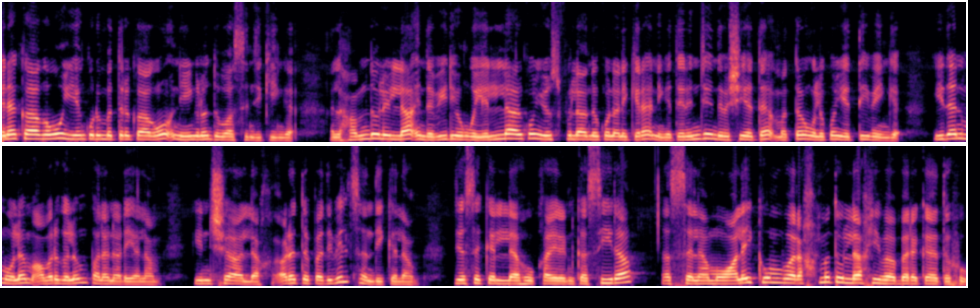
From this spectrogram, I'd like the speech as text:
எனக்காகவும் என் குடும்பத்திற்காகவும் நீங்களும் துவா செஞ்சுக்கிங்க. அலமதுல்லா இந்த வீடியோ உங்கள் எல்லாருக்கும் யூஸ்ஃபுல்லாக இருந்துக்கும் நினைக்கிறேன். நீங்கள் தெரிஞ்ச இந்த விஷயத்தை மற்றவங்களுக்கும் எத்தி வைங்க. இதன் மூலம் அவர்களும் பலனடையலாம். இன்ஷா அல்லாஹ். அடுத்த பதிவில் சந்திக்கலாம். ஜசக்கல்லாஹு கைரன் கசீரா. அஸ்ஸலாமு அலைக்கும் வரமத்துல்லாஹி வபரகாத்தஹூ.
